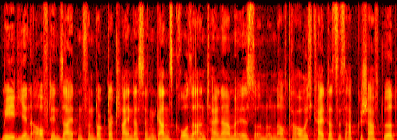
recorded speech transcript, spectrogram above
Medien auf den Seiten von Dr. Klein, dass da eine ganz große Anteilnahme ist und, und auch Traurigkeit, dass es abgeschafft wird,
